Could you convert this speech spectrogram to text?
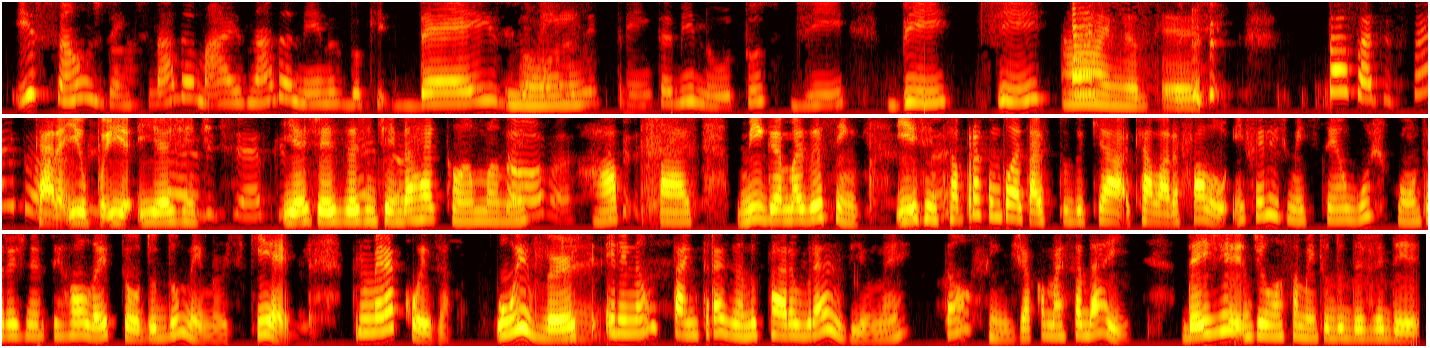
E são, gente, nada mais, nada menos do que 10 uhum. horas e 30 minutos de BTS. Ai, meu Deus. Tá satisfeito? Cara, e, e, e, a gente. E às vezes a gente ainda reclama, né? Toma. Rapaz. Miga, mas assim, e a gente, é. só pra completar isso tudo que a, que a Lara falou, infelizmente tem alguns contras nesse rolê todo do Memories, que é, primeira coisa, o Reverse, é. ele não tá entregando para o Brasil, né? Então, assim, já começa daí. Desde o lançamento do DVD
